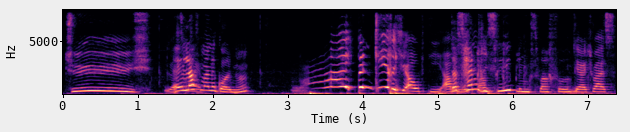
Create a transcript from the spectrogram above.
Tschüss. Ey, lass meine goldene. Ah, Ich bin gierig auf die. Aber Das ist Henrys Lieblingswaffe. Ja, ich weiß.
